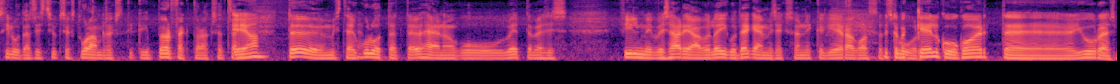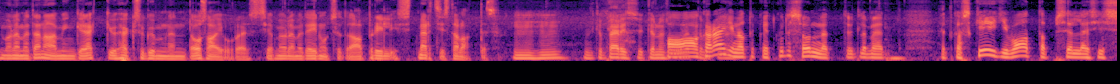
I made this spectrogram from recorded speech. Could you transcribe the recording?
siluda siis niisuguseks tulemuseks, et ikkagi perfect oleks, et see ja. töö, mis te kulutate ühe nagu ütleme siis filmi või sarja või lõigu tegemiseks on ikkagi erakordselt ütleme, suur. kelgukoerte juures me oleme täna mingi äkki üheksakümnenda osa juures ja me oleme teinud seda aprillist, märtsist alates mm. -hmm. ikka päris niisugune suur aga räägi natuke, et kuidas see on, et ütleme, et, et kas keegi vaatab selle siis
